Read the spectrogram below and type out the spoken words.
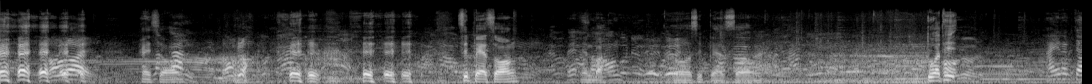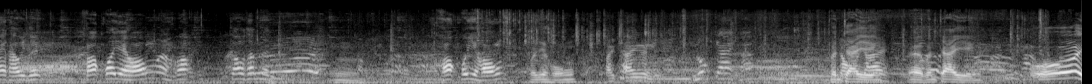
ๆสองร้อยให้สองสองร้อยสิบแปดสองเป็ดเห็นสปะองโอ้สิบแปดสอง ตัวที่ให้น้ำใจเท่าเฉยขอกไว้ใหญ่หงส์ขอกเก้าทั้งหนึ่งอืมขอกไว้ใหญ่หงส์พอจะหงไปใช้เงินลูกใจครับเพิ่นใจายเองเออเพิ่นใจายเองโอ้ย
